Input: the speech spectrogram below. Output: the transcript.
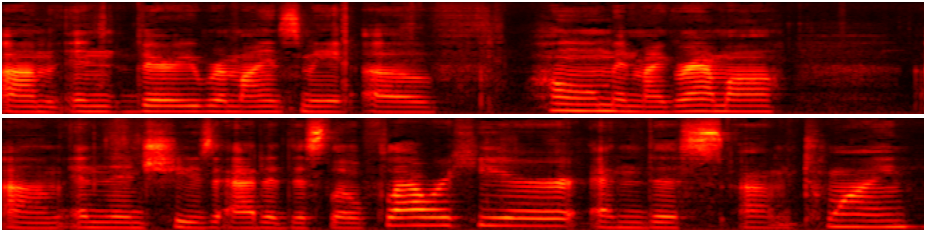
um, and very reminds me of home and my grandma um, and then she's added this little flower here and this um, twine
